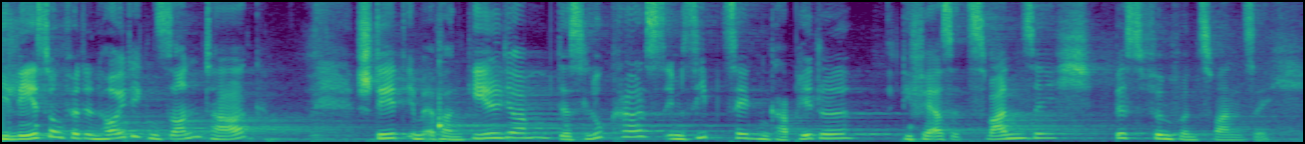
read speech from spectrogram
Die Lesung für den heutigen Sonntag steht im Evangelium des Lukas im 17. Kapitel, die Verse 20 bis 25.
